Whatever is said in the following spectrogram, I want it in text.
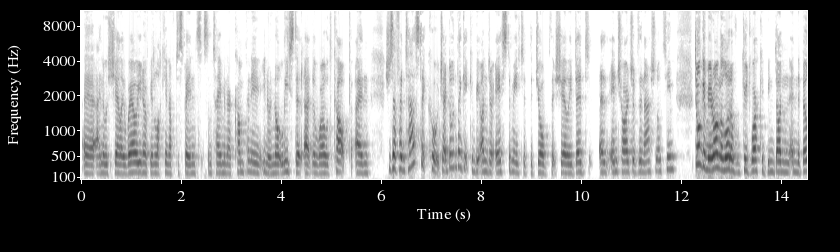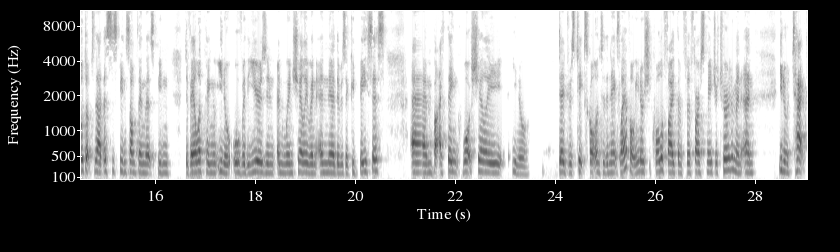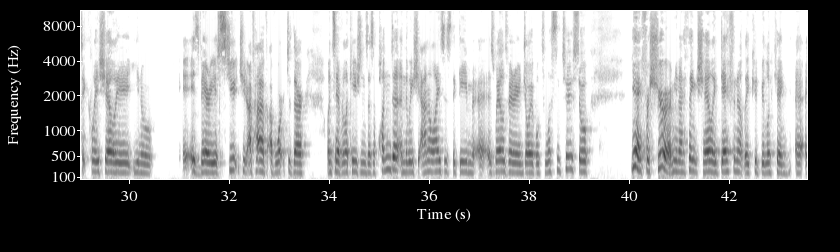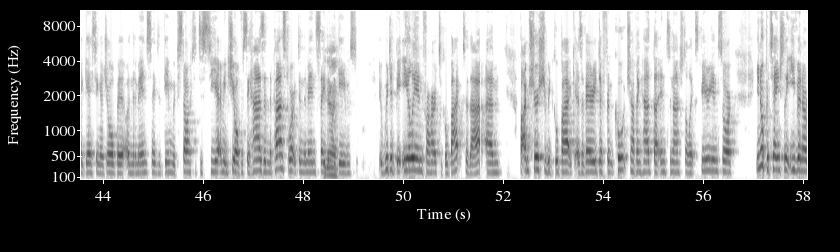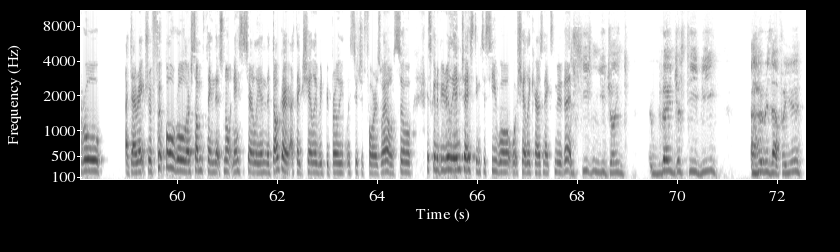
uh, I know Shelley well. You know, I've been lucky enough to spend some time in her company. You know, not least at, at, the World Cup, and she's a fantastic coach. I don't think it can be underestimated the job that Shelley did uh, in charge of the national team. Don't get me wrong; a lot of good work had been done in the build-up to that. This has been something that's been developing, you know, over the years. And, and when Shelley went in there, there was a good basis. Um, but I think what Shelley, you know, did was take Scotland to the next level. You know, she qualified them for the first major tournament and you know, tactically, Shelley, you know, is very astute. You know, I've have, I've worked with her on several occasions as a pundit, and the way she analyses the game uh, as well is very enjoyable to listen to. So, yeah, for sure. I mean, I think Shelley definitely could be looking at, getting a job on the men's side of the game. We've started to see it. I mean, she obviously has in the past worked in the men's side yeah. of the games. It wouldn't be alien for her to go back to that. Um, but I'm sure she would go back as a very different coach, having had that international experience, or, you know, potentially even a role, a director of football role, or something that's not necessarily in the dugout. I think Shelley would be brilliantly suited for as well. So it's going to be really interesting to see what, what Shelley Kerr's next move is. The season you joined Rangers TV, uh, how was that for you?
